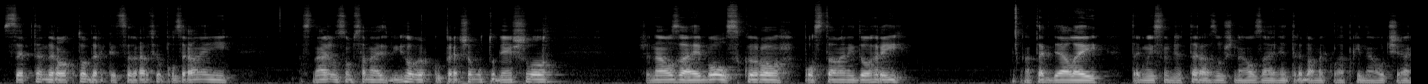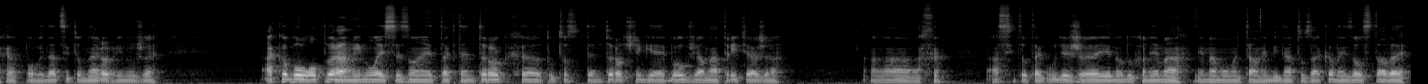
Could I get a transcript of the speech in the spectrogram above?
september, oktober, keď sa vrátil po zranení, snažil som sa nájsť výhovorku, prečo mu to nešlo, že naozaj bol skoro postavený do hry a tak ďalej, tak myslím, že teraz už naozaj netreba mať klapky na očiach a povedať si to na rovinu, že ako bol opora minulej sezóne, tak tento rok, e, túto, tento ročník je bohužiaľ na príťaž a a asi to tak bude, že jednoducho nemá, nemá momentálne byť na to základnej zostave.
